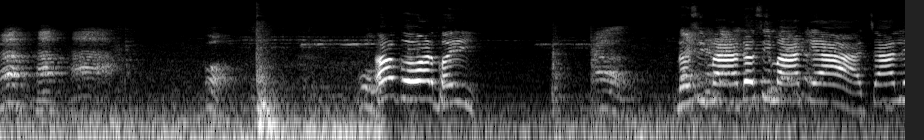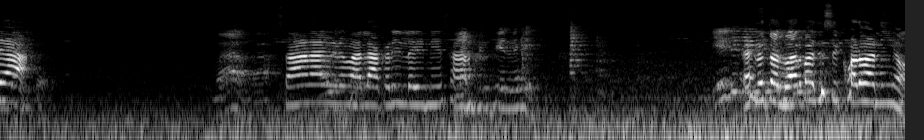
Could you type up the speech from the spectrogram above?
હા હા હા ઓ ઓ ઓ ગોવાળ ભાઈ હા. ડોસીમાં ડોસીમાં ક્યાં? ચાલ્યા. સાણા વીણવા લાકડી લઈને સાણા. હે. એનું તલવાર બાજુ શીખવાડવાની હો.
